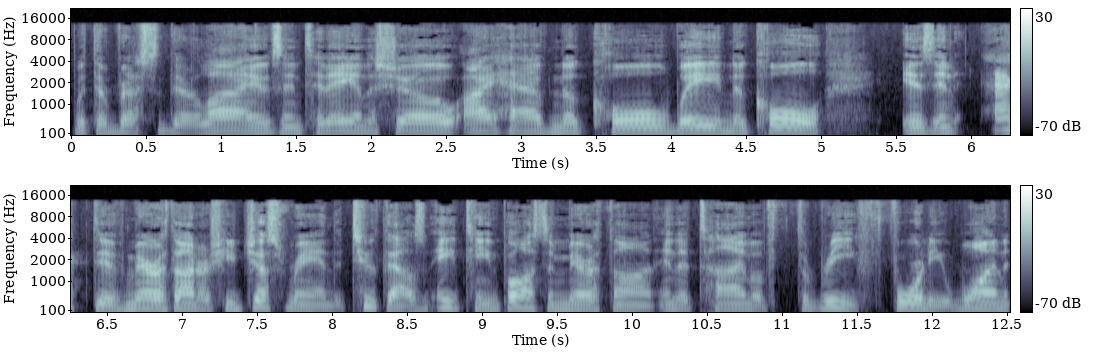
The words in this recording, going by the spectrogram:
with the rest of their lives. And today on the show, I have Nicole Wade. Nicole is an active marathoner. She just ran the 2018 Boston Marathon in a time of 341.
